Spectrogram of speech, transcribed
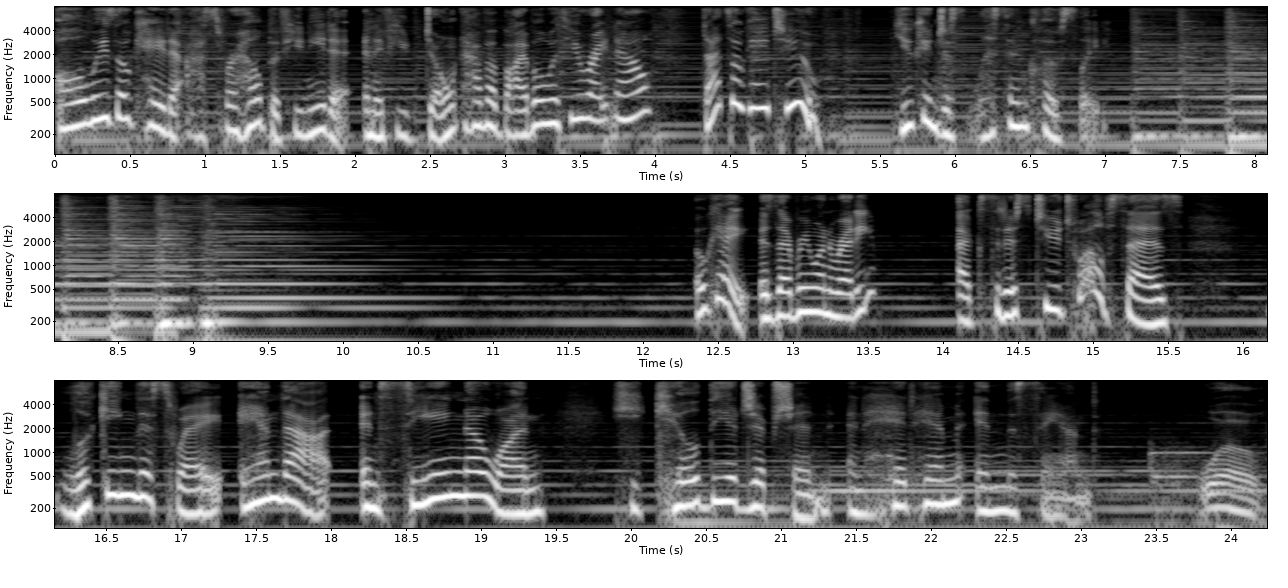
always okay to ask for help if you need it. And if you don't have a Bible with you right now, that's okay too. You can just listen closely. Okay, is everyone ready? Exodus 2:12 says, "Looking this way and that and seeing no one, he killed the Egyptian and hid him in the sand." Whoa,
